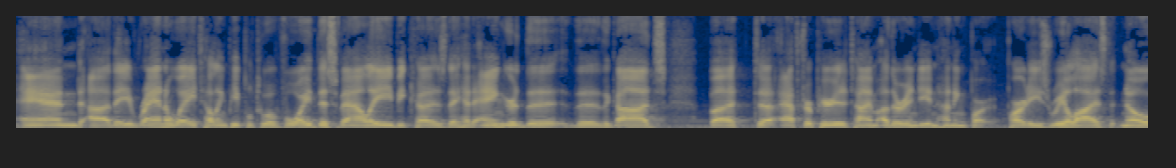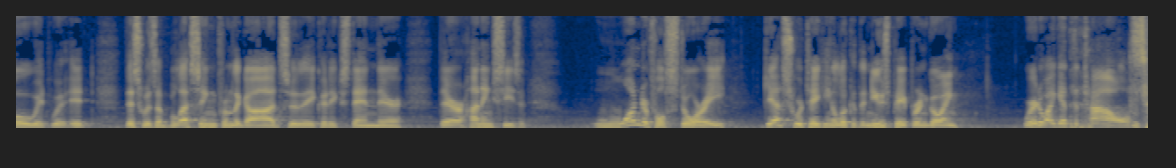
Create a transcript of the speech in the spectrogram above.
and uh, they ran away, telling people to avoid this valley because they had angered the, the, the gods. But uh, after a period of time, other Indian hunting par- parties realized that no, it, it, this was a blessing from the gods so they could extend their, their hunting season. Wonderful story. Guests were taking a look at the newspaper and going, where do I get the towels?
